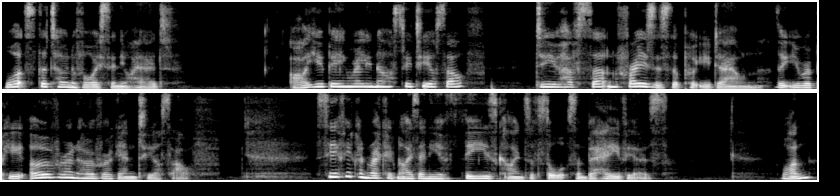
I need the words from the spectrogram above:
What's the tone of voice in your head? Are you being really nasty to yourself? Do you have certain phrases that put you down that you repeat over and over again to yourself? See if you can recognize any of these kinds of thoughts and behaviors. 1.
